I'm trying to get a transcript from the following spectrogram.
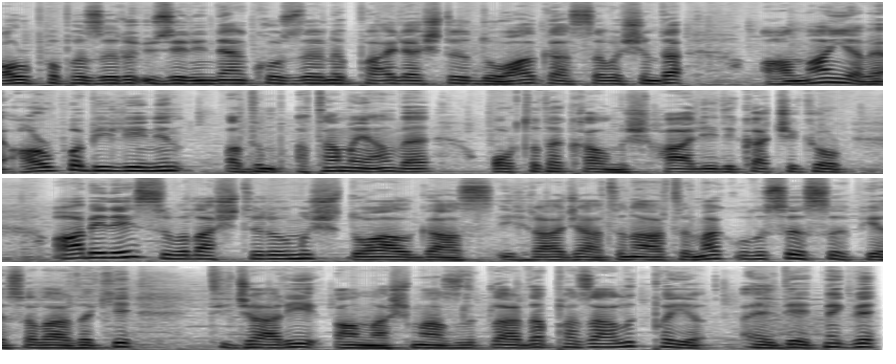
Avrupa pazarı üzerinden kozlarını paylaştığı doğal gaz savaşında Almanya ve Avrupa Birliği'nin adım atamayan ve ortada kalmış hali dikkat çekiyor. ABD sıvılaştırılmış doğal gaz ihracatını artırmak, uluslararası piyasalardaki ticari anlaşmazlıklarda pazarlık payı elde etmek ve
